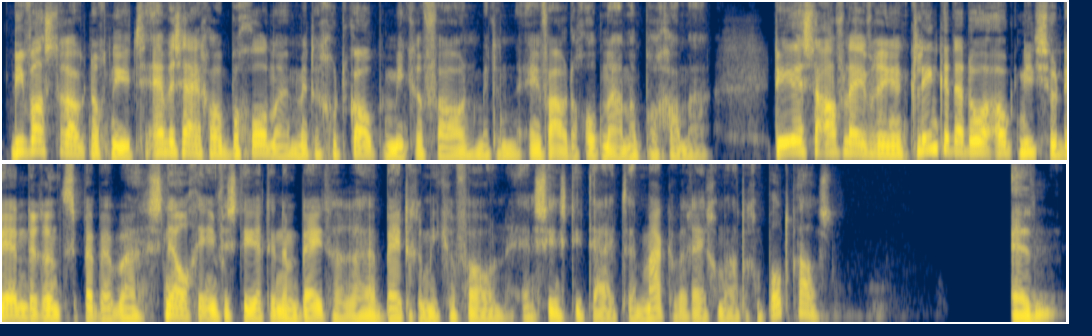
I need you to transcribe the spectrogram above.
Die was er ook nog niet. En we zijn gewoon begonnen met een goedkope microfoon, met een eenvoudig opnameprogramma. De eerste afleveringen klinken daardoor ook niet zo denderend. We hebben snel geïnvesteerd in een betere, betere microfoon. En sinds die tijd maken we regelmatig een podcast. En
